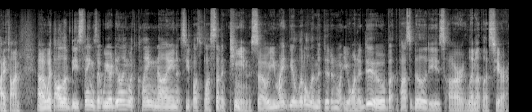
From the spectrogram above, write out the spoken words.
Python, uh, with all of these things that we are dealing with Clang 9 C++ 17. So you might be a little limited in what you want to do, but the possibilities are limitless here.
